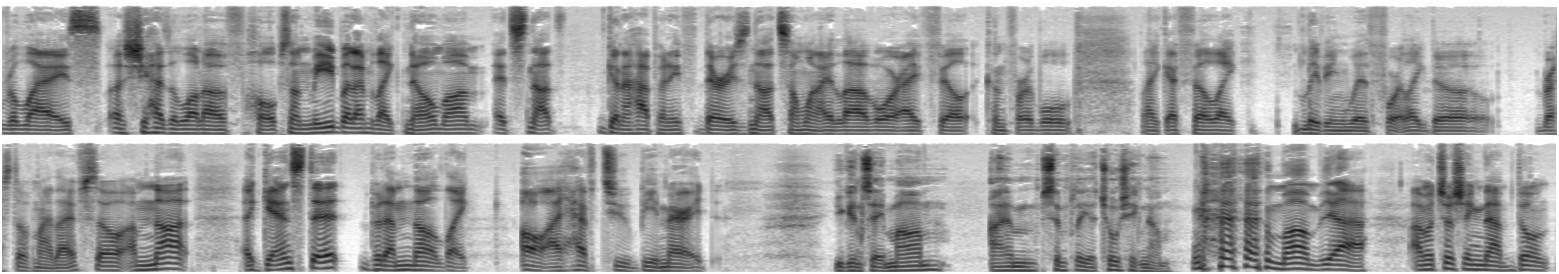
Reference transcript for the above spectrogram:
relies. Uh, she has a lot of hopes on me, but I'm like, no, mom, it's not gonna happen if there is not someone I love or I feel comfortable, like I feel like living with for like the rest of my life. So I'm not against it, but I'm not like, oh, I have to be married. You can say, Mom, I'm simply a chosingnam. Mom, yeah. I'm a Choshingnam. Don't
